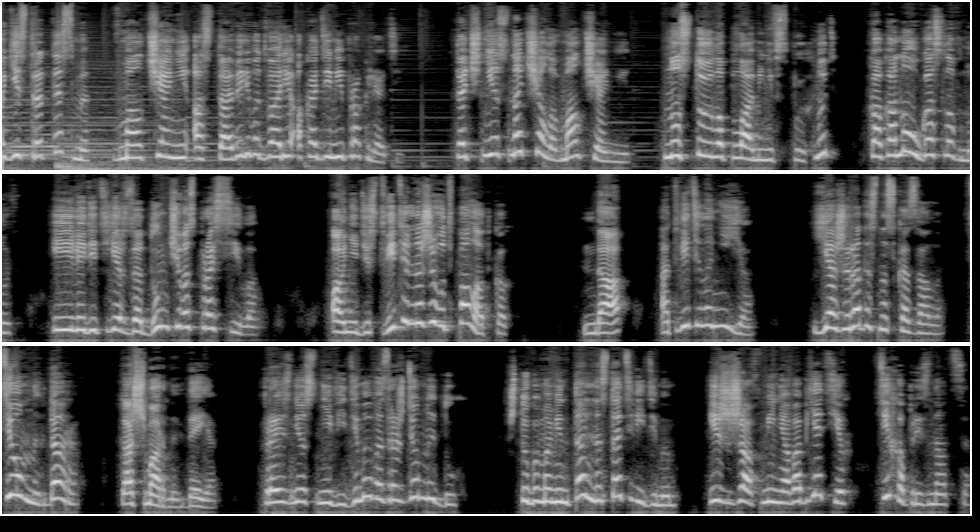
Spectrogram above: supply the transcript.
магистра Тесме в молчании оставили во дворе Академии проклятий. Точнее, сначала в молчании, но стоило пламени вспыхнуть, как оно угасло вновь, и леди Тьер задумчиво спросила. «Они действительно живут в палатках?» «Да», — ответила не я. Я же радостно сказала. «Темных, Дара!» «Кошмарных, Дея!» — произнес невидимый возрожденный дух, чтобы моментально стать видимым и, сжав меня в объятиях, тихо признаться.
